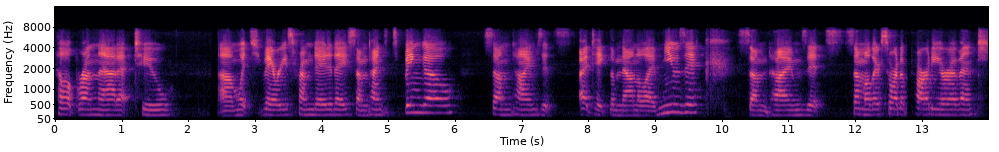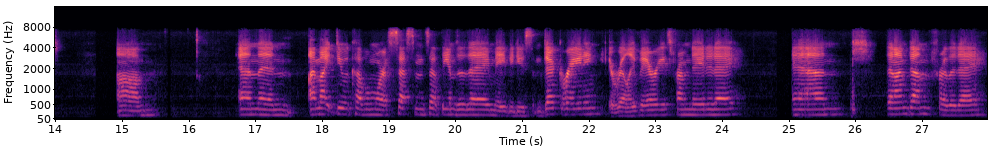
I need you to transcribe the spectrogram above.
Help run that at 2, um, which varies from day to day. Sometimes it's bingo, sometimes it's I take them down to live music. Sometimes it's some other sort of party or event. Um, and then I might do a couple more assessments at the end of the day, maybe do some decorating. It really varies from day to day. And then I'm done for the day.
